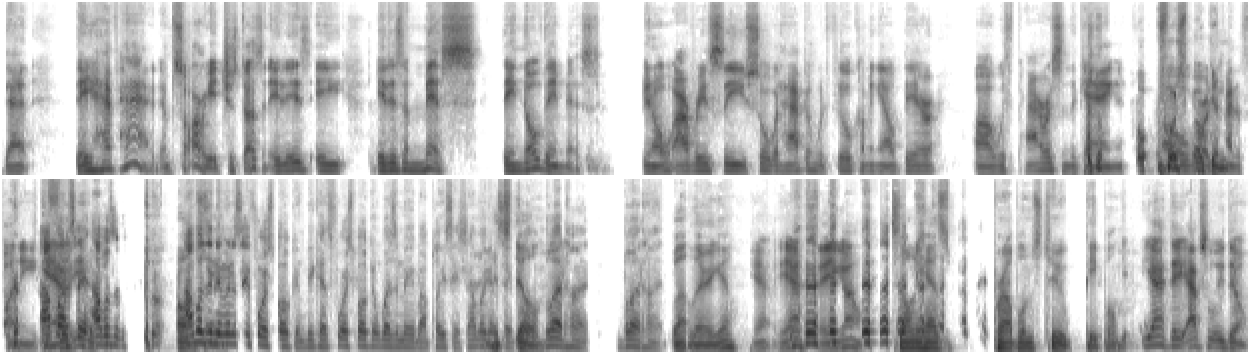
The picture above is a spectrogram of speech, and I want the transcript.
that they have had. I'm sorry, it just doesn't. It is a it is a miss. They know they missed. You know, obviously you saw what happened with Phil coming out there uh, with Paris and the gang. uh, Forspoken. Kind of funny. I, yeah, say, I wasn't. Oh, I wasn't even going to say Forspoken because Forspoken wasn't made by PlayStation. I was going to say still Blood Hunt. Blood Hunt. Well, there you go. Yeah, yeah, there you go. Sony has problems too, people. Yeah, they absolutely do.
